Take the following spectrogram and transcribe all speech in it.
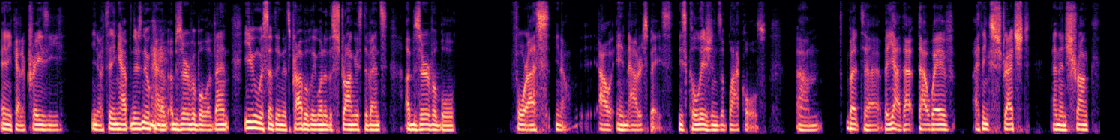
any kind of crazy you know thing happen there's no kind of observable event even with something that's probably one of the strongest events observable for us you know out in outer space these collisions of black holes um, but uh, but yeah that that wave i think stretched and then shrunk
